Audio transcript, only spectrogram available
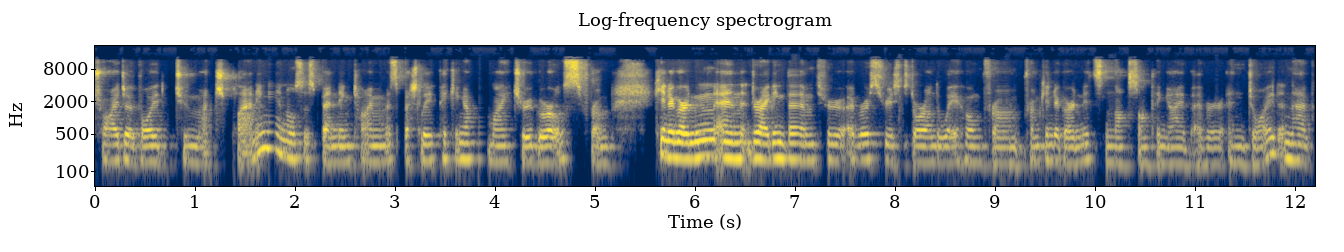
try to avoid too much planning and also spending time, especially picking up my two girls from kindergarten and dragging them through a grocery store on the way home from from kindergarten. It's not something I've ever enjoyed and have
